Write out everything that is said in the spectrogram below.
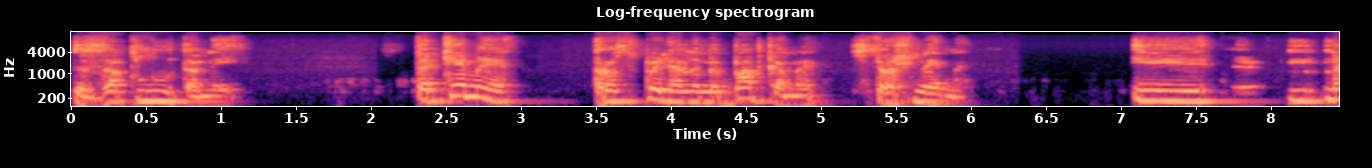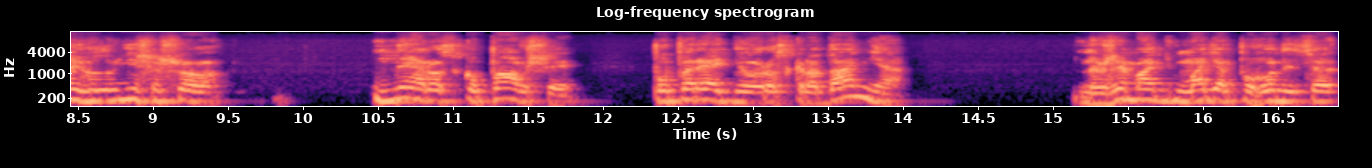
заплутаний, такими розпиляними бабками страшними. І найголовніше, що не розкопавши попереднього розкрадання, Невже Мад- Мадяр погодиться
